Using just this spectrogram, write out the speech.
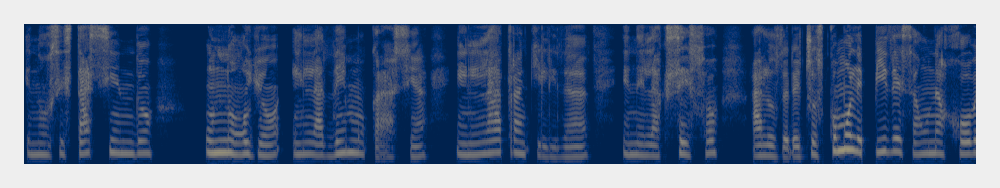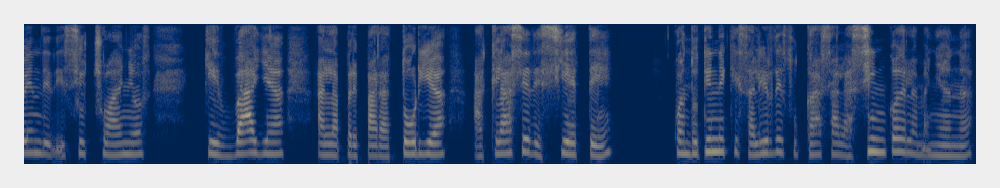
nos está haciendo un hoyo en la democracia, en la tranquilidad, en el acceso a los derechos. ¿Cómo le pides a una joven de 18 años que vaya a la preparatoria a clase de 7 cuando tiene que salir de su casa a las 5 de la mañana,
